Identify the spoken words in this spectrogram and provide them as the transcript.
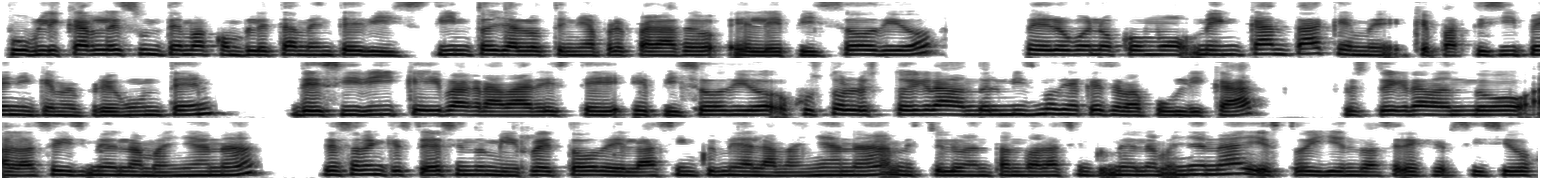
publicarles un tema completamente distinto, ya lo tenía preparado el episodio, pero bueno, como me encanta que me que participen y que me pregunten, decidí que iba a grabar este episodio. Justo lo estoy grabando el mismo día que se va a publicar. Lo estoy grabando a las seis y media de la mañana. Ya saben que estoy haciendo mi reto de las cinco y media de la mañana. Me estoy levantando a las cinco y media de la mañana y estoy yendo a hacer ejercicio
